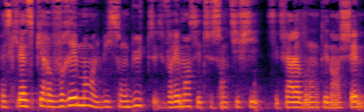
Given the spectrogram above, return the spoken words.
parce qu'il aspire vraiment, lui, son but, vraiment, c'est de se sanctifier, c'est de faire la volonté d'un Hachem,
